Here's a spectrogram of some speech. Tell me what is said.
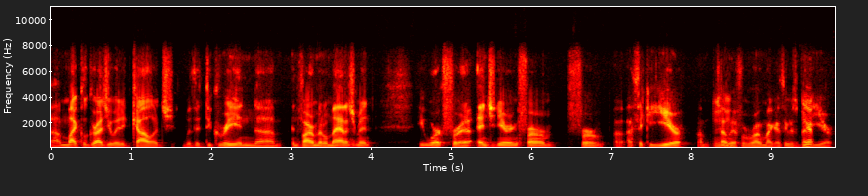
Uh, Michael graduated college with a degree in um, environmental management. He worked for an engineering firm for uh, I think a year. I'm mm-hmm. tell me if I'm wrong, Mike. I think it was about yep. a year.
